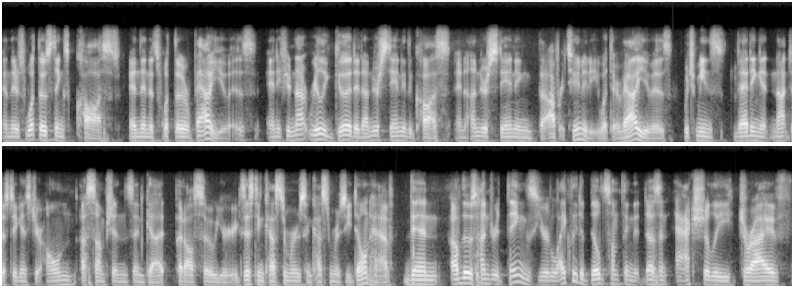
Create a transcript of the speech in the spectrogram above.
and there's what those things cost and then it's what their value is. And if you're not really good at understanding the costs and understanding the opportunity what their value is which means vetting it not just against your own assumptions and gut but also your existing customers and customers you don't have then of those hundred things you're likely to build something that doesn't actually drive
